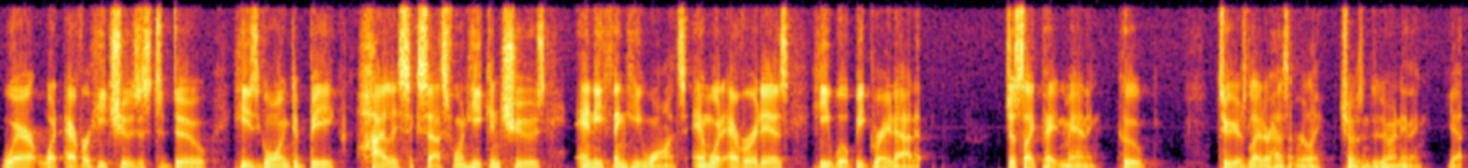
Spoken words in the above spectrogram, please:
where whatever he chooses to do, he's going to be highly successful, and he can choose anything he wants, and whatever it is, he will be great at it. Just like Peyton Manning, who two years later hasn't really chosen to do anything yet.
